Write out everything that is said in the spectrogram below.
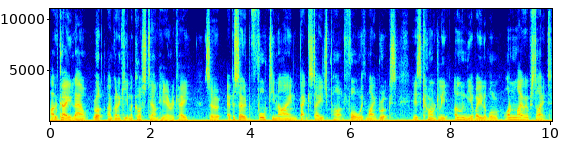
Okay, now look, I'm going to keep my costs down here, okay? So, episode 49, Backstage Part 4 with Mike Brooks, is currently only available on my website,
